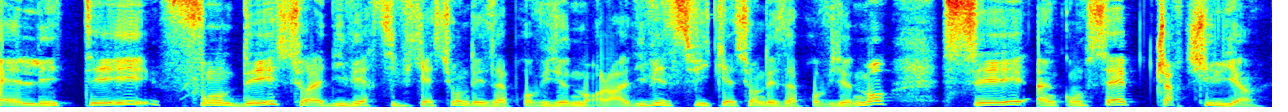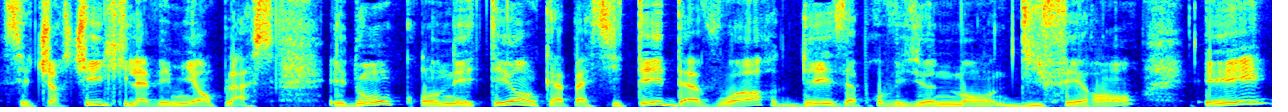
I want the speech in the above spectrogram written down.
elle était fondée sur la diversification des approvisionnements. Alors, la diversification des approvisionnements, c'est un concept churchillien. C'est Churchill qui l'avait mis en place. Et donc, on était en capacité d'avoir des approvisionnements différents et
